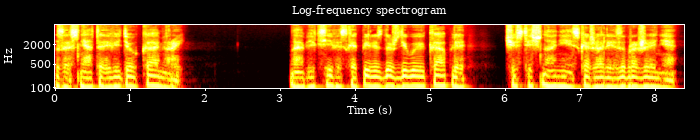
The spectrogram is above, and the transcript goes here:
заснятое видеокамерой. На объективе скопились дождевые капли, частично они искажали изображение —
